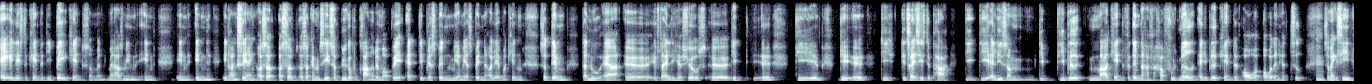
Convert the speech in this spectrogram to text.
A-liste kendte, de er B-kendte, som man, man har sådan en, en, en, en, en rangering, og så, og, så, og så kan man sige, så bygger programmet dem op ved, at det bliver spændende, mere og mere spændende at lære dem at kende. Så dem, der nu er øh, efter alle de her shows, øh, de, øh, de, de, øh, de, de tre sidste par, de, de er ligesom, de, de er blevet meget kendte. For dem, der har, har fulgt med, er de blevet kendte over, over den her tid. Mm. Så man kan sige,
